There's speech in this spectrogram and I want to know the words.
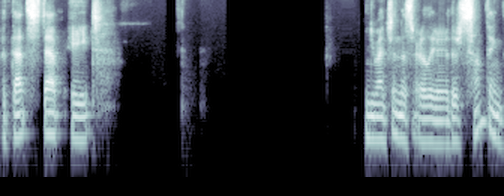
But that's step 8 you mentioned this earlier. There's something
